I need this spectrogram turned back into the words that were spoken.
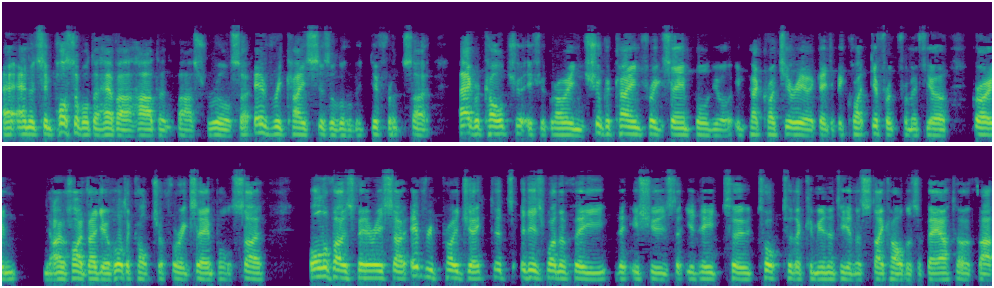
And it's impossible to have a hard and fast rule. So every case is a little bit different. So agriculture, if you're growing sugarcane, for example, your impact criteria are going to be quite different from if you're growing you know, high value horticulture, for example. So all of those vary. So every project, it's, it is one of the, the issues that you need to talk to the community and the stakeholders about of, uh,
